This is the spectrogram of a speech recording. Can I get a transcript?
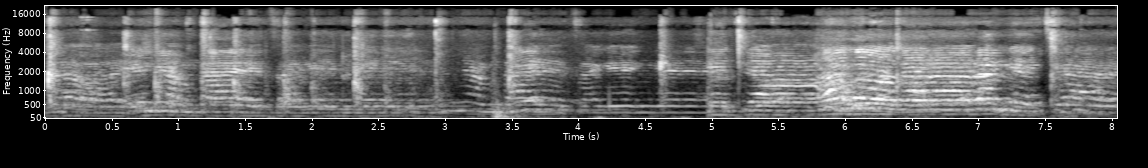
trời nhầm tay ta ghê ghê nhầm tay ta ghê ghê cha alo gara ra nghe cha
